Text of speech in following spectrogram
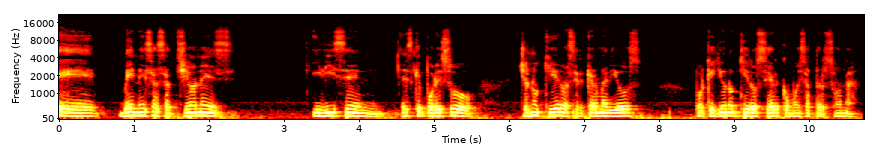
eh, ven esas acciones y dicen, es que por eso yo no quiero acercarme a Dios, porque yo no quiero ser como esa persona,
